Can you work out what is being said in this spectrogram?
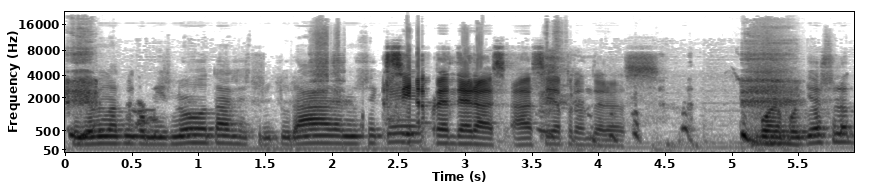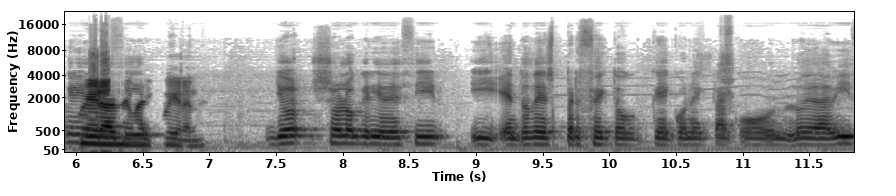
Que yo vengo aquí con mis notas estructuradas, no sé qué. Así aprenderás, así aprenderás. Bueno, pues yo solo quería muy grande, decir, muy grande. Yo solo quería decir, y entonces perfecto que conecta con lo de David,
